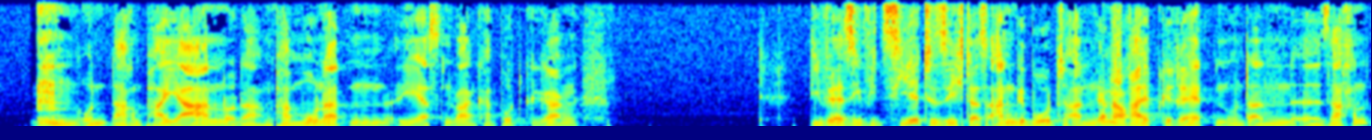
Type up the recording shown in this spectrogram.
Und nach ein paar Jahren oder nach ein paar Monaten, die ersten waren kaputt gegangen, diversifizierte sich das Angebot an genau. Schreibgeräten und an äh, Sachen,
